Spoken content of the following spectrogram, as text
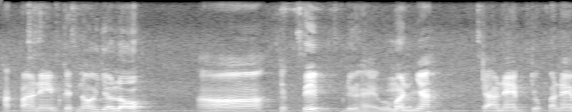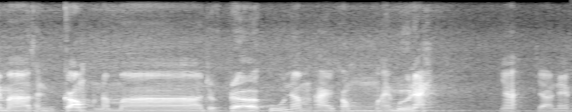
hoặc là anh em kết nối Zalo. Đó, trực tiếp liên hệ với mình nhé chào anh em, chúc anh em à, thành công năm à, rực rỡ cuối năm 2020 này nha. Chào anh em.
